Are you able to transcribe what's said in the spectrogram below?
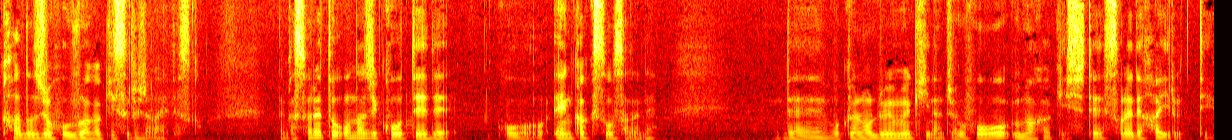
カード情報上書きするじゃないですか。なんかそれと同じ工程でこう遠隔操作でね。で僕のルームキーの情報を上書きしてそれで入るっていう、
